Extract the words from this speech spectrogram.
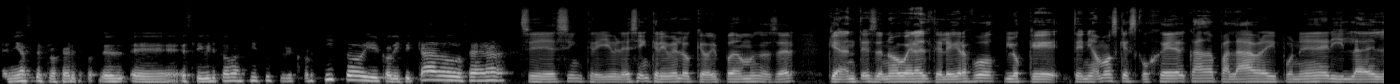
tenías que escoger, eh, escribir todo así súper cortito y codificado, o sea, era... Sí, es increíble, es increíble lo que hoy podemos hacer que antes de nuevo era el telégrafo, lo que teníamos que escoger cada palabra y poner y la, el,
